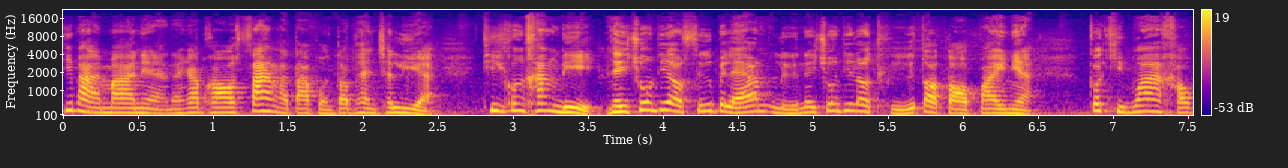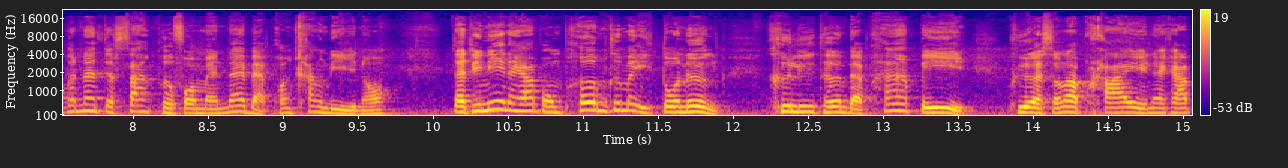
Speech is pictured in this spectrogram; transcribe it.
ที่ผ่านมาเนี่ยนะครับเขาสร้างอัตราผลตอบแทนเฉลี่ยที่ค่อนข้างดี ในช่วงที่เราซื้อไปแล้ว หรือในช่วงที่เราถือต่อๆไปเนี่ยก็คิดว่าเขาก็น่าจะสร้างเพอร์ฟอร์แมนซ์ได้แบบค่อนข้างดีเนาะแต่ทีนี้นะครับผมเพิ่มขึ้นมาอีกตัวหนึ่งคือรีเทิร์นแบบ 5 ปีเพื่อสำหรับใครนะครับ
